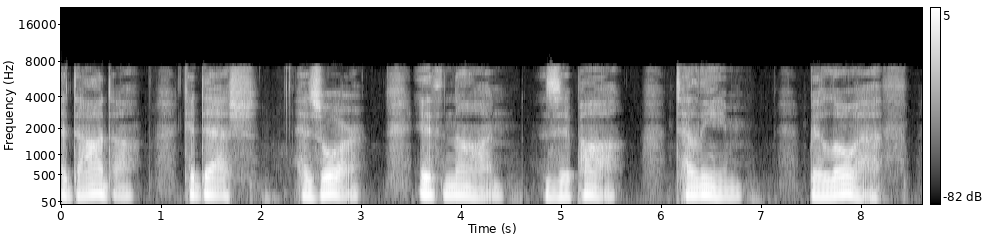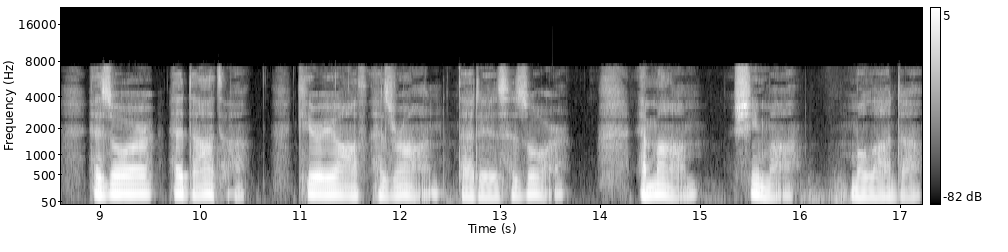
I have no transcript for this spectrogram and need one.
Edada, Kadesh, Hazor, Ithnan, Zippah, Telem, Bealoth, Hazor Hadattah, Kerioth Hezron, that is, Hazor, Emam, Shema, Moladah.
